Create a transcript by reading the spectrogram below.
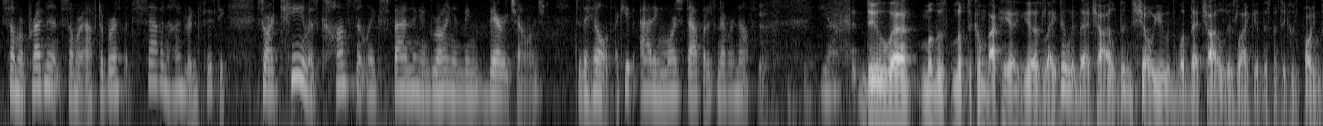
Some are pregnant, some are after birth, but 750. So our team is constantly expanding and growing and being very challenged to the hilt. I keep adding more staff, but it's never enough. Yeah. Yeah. Do uh, mothers love to come back here years later with their child and show you what their child is like at this particular point?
